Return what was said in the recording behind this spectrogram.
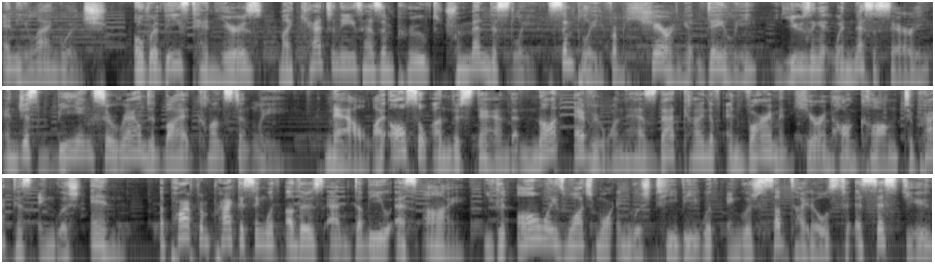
any language. Over these 10 years, my Cantonese has improved tremendously simply from hearing it daily, using it when necessary, and just being surrounded by it constantly. Now, I also understand that not everyone has that kind of environment here in Hong Kong to practice English in. Apart from practicing with others at WSI, you could always watch more English TV with English subtitles to assist you.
